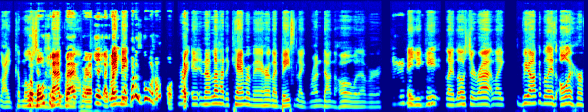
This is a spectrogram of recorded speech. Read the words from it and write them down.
like commotion, commotion in, the in, the background. Yeah, like, like, like what is going on? Right, like, and, and, I love how the cameraman her like basically like run down the hall, whatever, mm-hmm, and you mm-hmm. get like Io Shirai like Bianca Belair is all in her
